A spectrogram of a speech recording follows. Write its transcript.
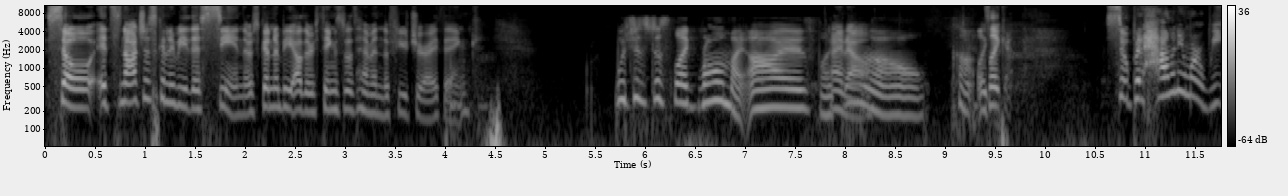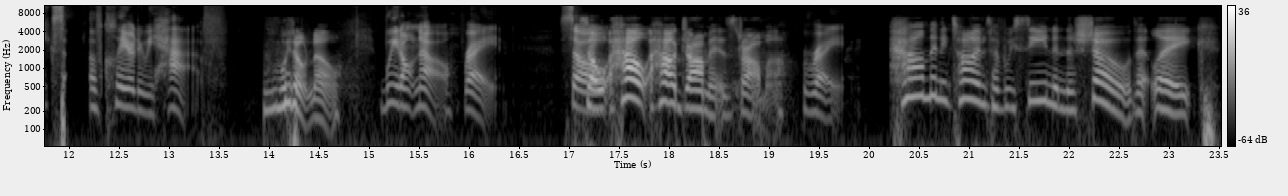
So it's not just going to be this scene. There's going to be other things with him in the future, I think. Which is just like rolling my eyes like I know. No. God, It's like, so, but how many more weeks of Clare do we have? we don't know. We don't know, right? So, So how how drama is drama? right. How many times have we seen in the show that like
